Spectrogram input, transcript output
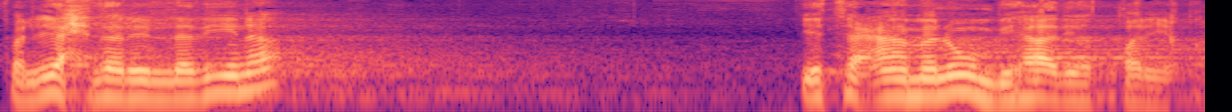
فليحذر الذين يتعاملون بهذه الطريقة.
